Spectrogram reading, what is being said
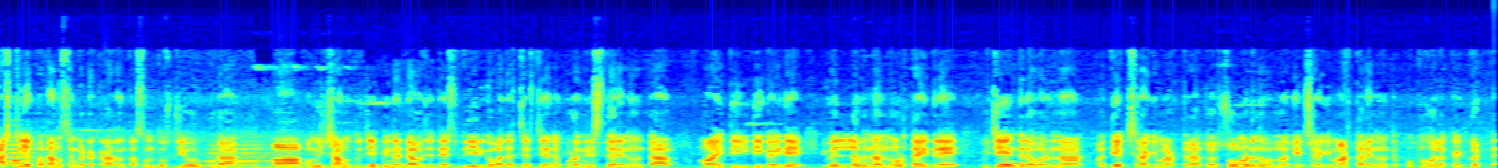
ರಾಷ್ಟ್ರೀಯ ಪ್ರಧಾನ ಸಂಘಟಕರಾದಂಥ ಸಂತೋಷ್ ಜಿ ಅವರು ಕೂಡ ಅಮಿತ್ ಶಾ ಮತ್ತು ಜೆ ಪಿ ನಡ್ಡಾ ಅವರ ಜೊತೆ ಸುದೀರ್ಘವಾದ ಚರ್ಚೆಯನ್ನು ಕೂಡ ನಡೆಸಿದ್ದಾರೆ ಎನ್ನುವಂತ ಮಾಹಿತಿ ಇದೀಗ ಇದೆ. ಇವೆಲ್ಲವನ್ನ ನೋಡ್ತಾ ಇದ್ರೆ ವಿಜಯೇಂದ್ರ ಅವರನ್ನ ಅಧ್ಯಕ್ಷರಾಗಿ ಮಾಡ್ತಾರೆ ಅಥವಾ ಸೋಮಣ್ಣನವರನ್ನ ಅಧ್ಯಕ್ಷರಾಗಿ ಮಾಡ್ತಾರೆ ಎನ್ನುವಂತ ಕುತೂಹಲಕ್ಕೆ ಘಟ್ಟ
